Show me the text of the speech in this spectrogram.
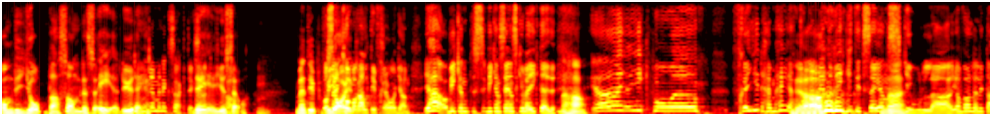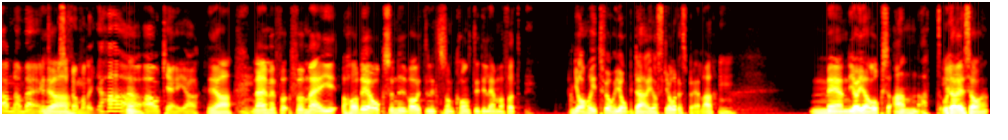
om du jobbar som det så är det ju det. Mm, ja men exakt, exakt. det är ju så. Mm. Men typ, Och sen jag... kommer alltid frågan, jaha, vilken, vilken scenskola gick du? Jaha. Ja, jag gick på uh, Fridhem heter Ja. det, inte riktigt scenskola, jag valde lite annan väg. Ja. Och så får man det, jaha, Ja. ah, okej, ja. Ja. Mm. Nej men för, för mig har det också nu varit en lite sån konstigt dilemma för att jag har ju två jobb där jag skådespelar. Mm. Men jag gör också annat. Och Ja. där är det så,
